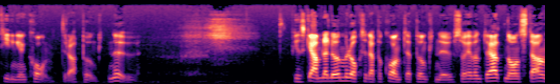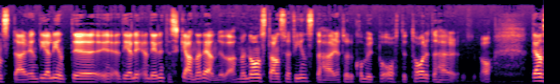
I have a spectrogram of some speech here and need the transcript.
tidningen kontra.nu. Det finns gamla nummer också där på kontra.nu så eventuellt någonstans där en del inte en del, en del inte skannade ännu va men någonstans så finns det här. Jag tror det kom ut på 80-talet det här. Ja. Den,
